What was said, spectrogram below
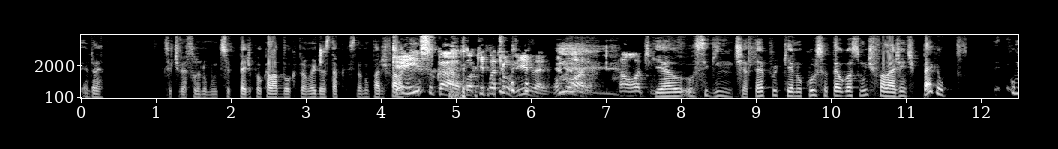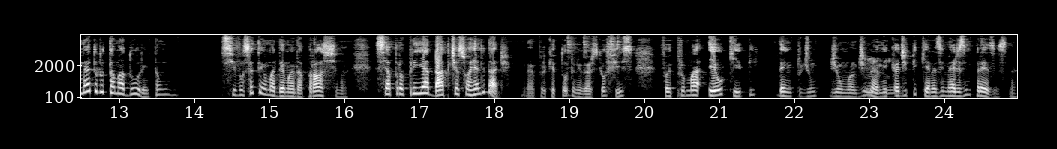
André, se eu estiver falando muito, você pede pra eu calar a boca, pelo amor de Deus, tá? Porque senão eu não paro de falar. Que isso, cara? Tô aqui pra te ouvir, velho. Vambora. Tá ótimo. E é o, o, seguinte, até porque no curso até eu gosto muito de falar, gente, pega o. O método tá maduro, então se você tem uma demanda próxima, se aproprie e adapte à sua realidade. Né? Porque todo o universo que eu fiz foi para uma equipe dentro de, um, de uma dinâmica uhum. de pequenas e médias empresas. Né?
